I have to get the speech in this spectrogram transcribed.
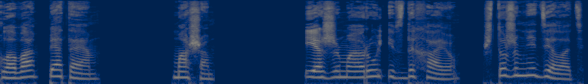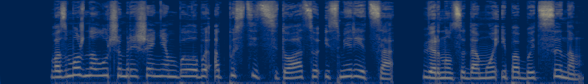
Глава пятая. Маша. Я сжимаю руль и вздыхаю. Что же мне делать? Возможно, лучшим решением было бы отпустить ситуацию и смириться, вернуться домой и побыть сыном.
